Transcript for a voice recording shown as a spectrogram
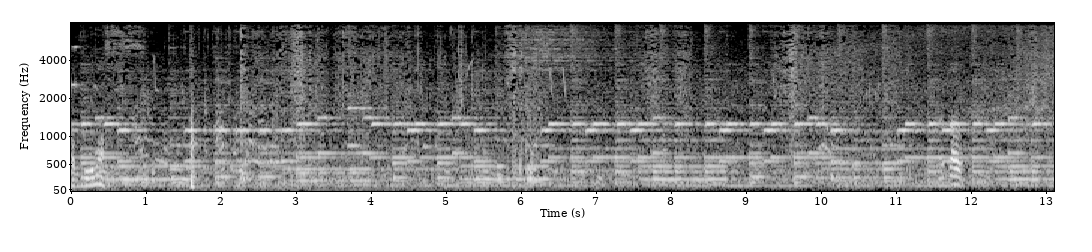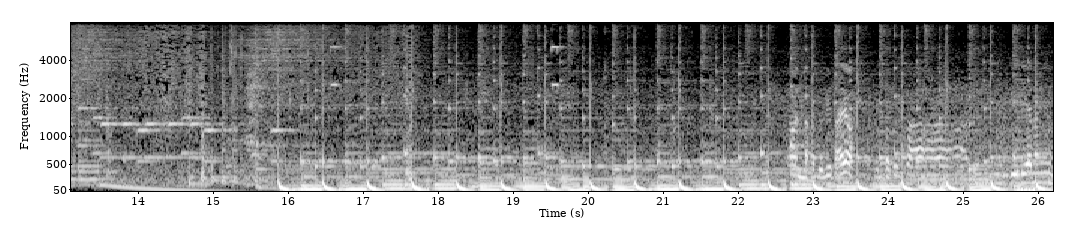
sardinas. Ito. Yun, nakabili tayo. Punta dun sa ating bilihan ng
